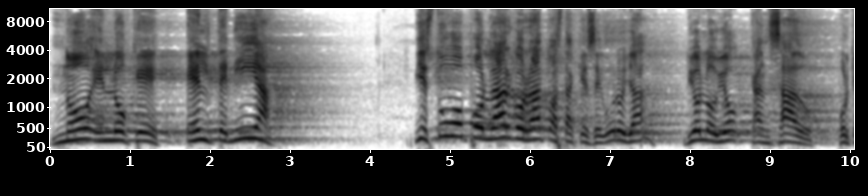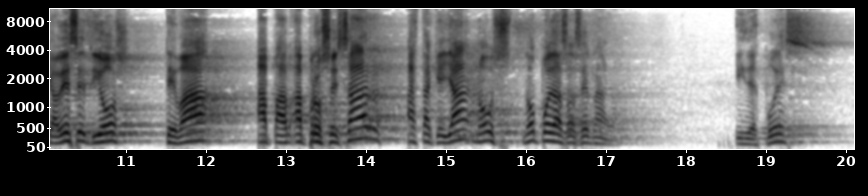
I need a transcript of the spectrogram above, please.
no en lo que él tenía y estuvo por largo rato hasta que seguro ya Dios lo vio cansado, porque a veces Dios te va a, procesar hasta que ya no, no puedas hacer nada. Y después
